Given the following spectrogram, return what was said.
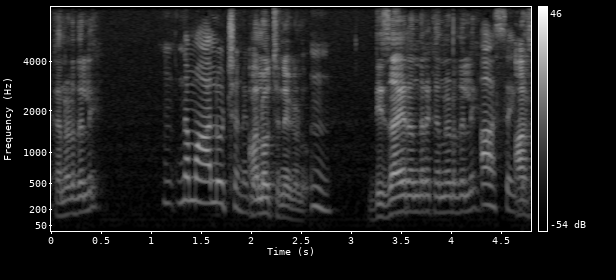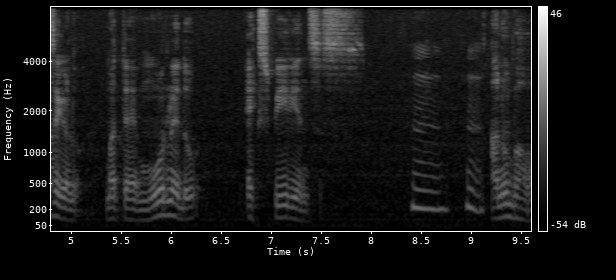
ಕನ್ನಡದಲ್ಲಿ? ನಮ್ಮ ಆಲೋಚನೆ ಆಲೋಚನೆಗಳು. ಡಿಸೈರ್ ಅಂದ್ರೆ ಕನ್ನಡದಲ್ಲಿ? ಆಸೆಗಳು. ಮತ್ತೆ ಮೂರನೇದು ಎಕ್ಸ್ಪೀರಿಯನ್ಸಸ್ ಅನುಭವ.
